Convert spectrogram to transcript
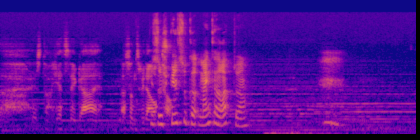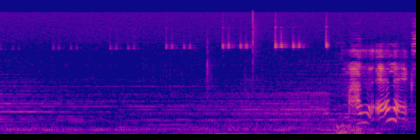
Ah, Ist doch jetzt egal. Lass uns wieder Wieso auftauchen. spielst du meinen Charakter? Mann, Alex.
